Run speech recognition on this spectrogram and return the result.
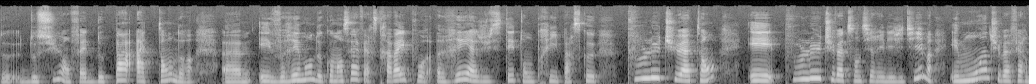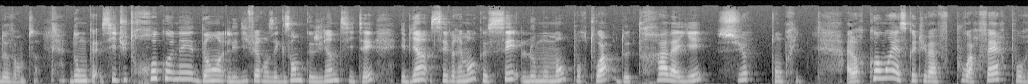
de, dessus, en fait, de pas attendre euh, et vraiment de commencer à faire ce travail pour réajuster ton prix parce que plus tu attends Et plus tu vas te sentir illégitime et moins tu vas faire de ventes. Donc si tu te reconnais dans les différents exemples que je viens de citer, eh bien c'est vraiment que c'est le moment pour toi de travailler sur ton prix. Alors comment est-ce que tu vas pouvoir faire pour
